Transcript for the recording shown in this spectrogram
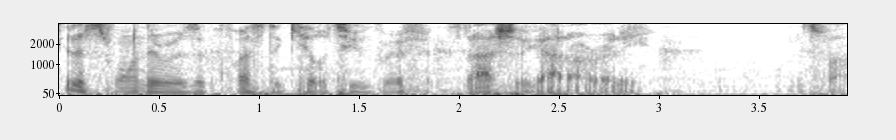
Could have sworn there was a quest to kill two griffins that I should have got already. It's fine.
